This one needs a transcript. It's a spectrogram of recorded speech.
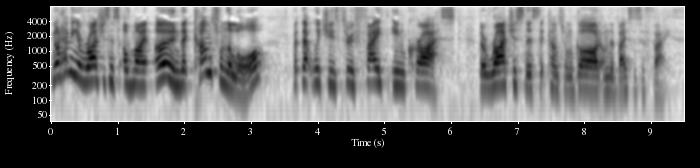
not having a righteousness of my own that comes from the law, but that which is through faith in Christ, the righteousness that comes from God on the basis of faith.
